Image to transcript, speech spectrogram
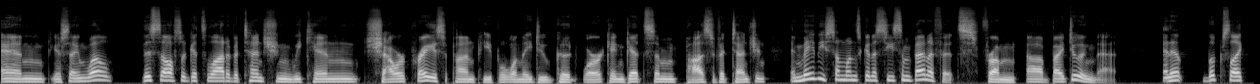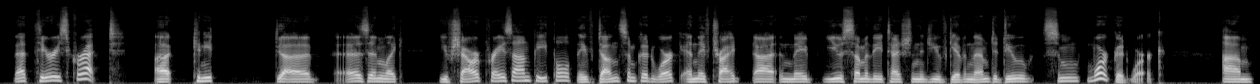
And you're saying, well, this also gets a lot of attention. We can shower praise upon people when they do good work and get some positive attention. And maybe someone's going to see some benefits from uh, by doing that. And it looks like that theory's correct. Uh, can you, uh, as in like, you've showered praise on people, they've done some good work, and they've tried, uh, and they've used some of the attention that you've given them to do some more good work. Um,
